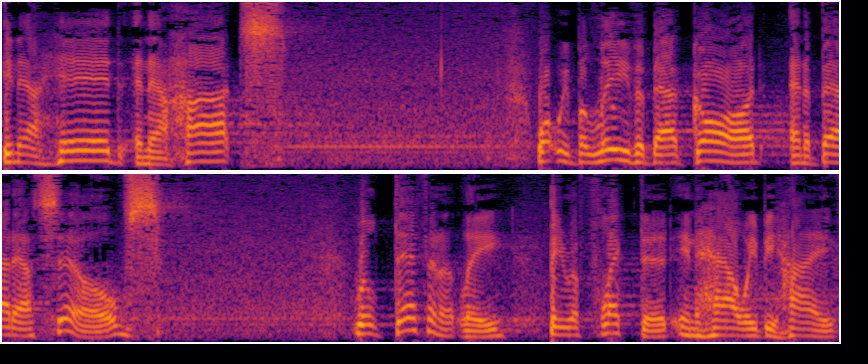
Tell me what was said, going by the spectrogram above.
in our head and our hearts, what we believe about God and about ourselves, will definitely be reflected in how we behave.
